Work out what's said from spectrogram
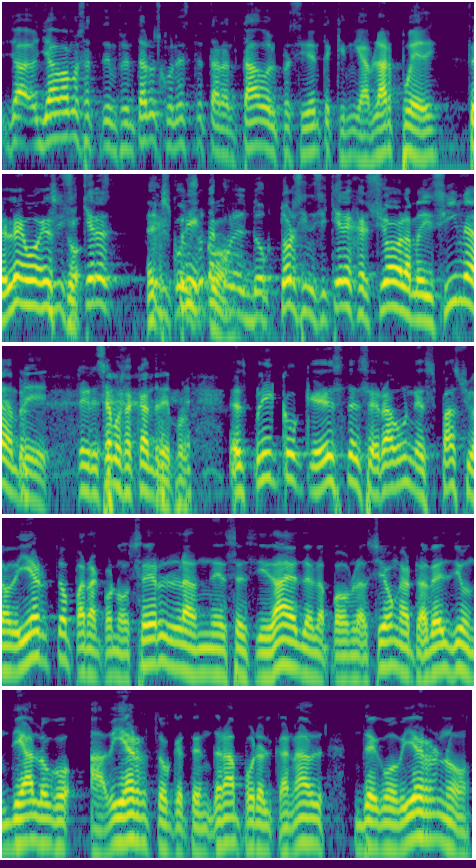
Ya, ya vamos a enfrentarnos con este tarantado del presidente que ni hablar puede. Te leo Ni esto. siquiera en Explico. consulta con el doctor, si ni siquiera ejerció la medicina, hombre. Regresemos acá, André, por favor. Explico que este será un espacio abierto para conocer las necesidades de la población a través de un diálogo abierto que tendrá por el canal de gobierno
